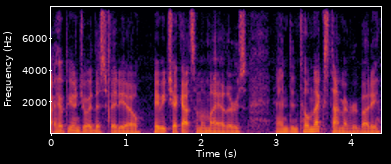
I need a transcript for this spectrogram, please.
I hope you enjoyed this video. Maybe check out some of my others. And until next time, everybody.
